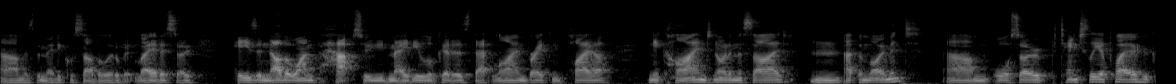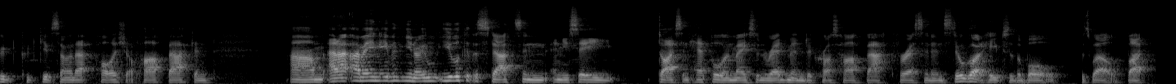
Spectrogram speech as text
um, as the medical sub a little bit later. So he's another one perhaps who you'd maybe look at as that line breaking player. Nick Hind not in the side at the moment. Um, also potentially a player who could could give some of that polish off half back and um, and I, I mean, even you know, you look at the stats and, and you see Dyson Heppell and Mason Redman across half back for Essendon still got heaps of the ball as well. But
